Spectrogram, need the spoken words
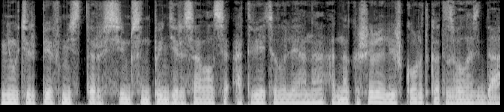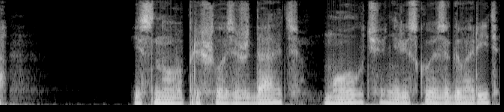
Не утерпев, мистер Симпсон поинтересовался, ответила ли она, однако Шерли лишь коротко отозвалась «да». И снова пришлось ждать, молча, не рискуя заговорить,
